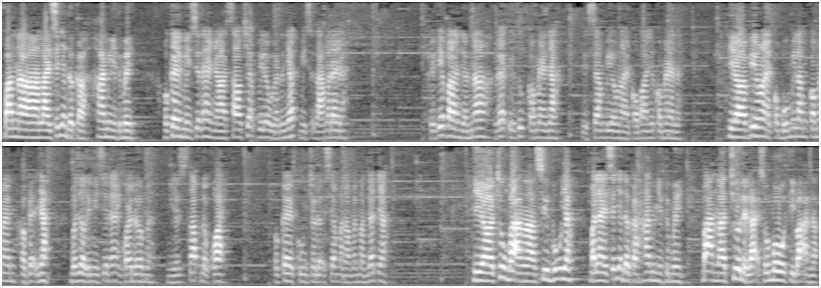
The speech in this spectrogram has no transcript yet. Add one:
Bạn à, này sẽ nhận được uh, 20 000 từ mình. Ok, mình sẽ tiến hành à, sao chép video gần nhất, mình sẽ dán vào đây này. Kế tiếp bạn nhấn like YouTube comment nha. Để xem video này có bao nhiêu comment này thì uh, video này có 45 comment hợp lệ nha. Bây giờ thì mình sẽ hành quay đơn này. Mình sẽ start được quay. Ok cùng chờ đợi xem mà nào may mắn nhất nha. Thì uh, chúc bạn là uh, xin vũ nha. Bạn này sẽ nhận được cả 20 000 từ mình. Bạn uh, chưa để lại số mô thì bạn uh,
